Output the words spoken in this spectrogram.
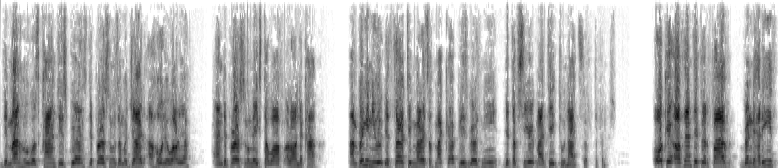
the man who was kind to his parents, the person who's a mujahid, a holy warrior, and the person who makes tawaf around the Kaaba. I'm bringing you the 30 merits of Mecca. Please bear with me. The tafsir might take two nights to, to finish. Okay, authentic to 5, bring the hadith.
